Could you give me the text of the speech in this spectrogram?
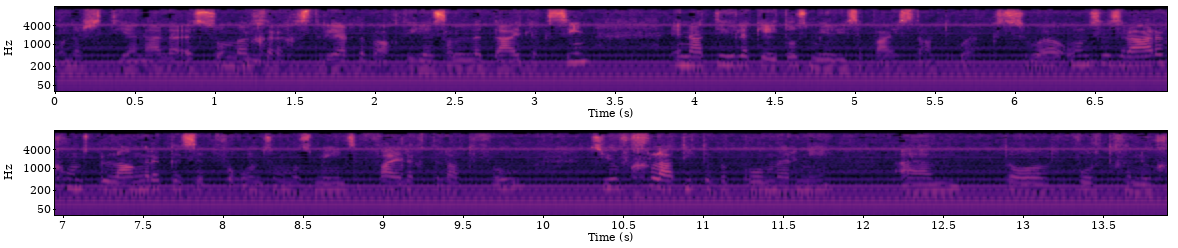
ondersteun. Hulle is sommer geregistreerde wagte. Jy sal hulle duidelik sien. En natuurlik het ons mediese bystand ook. So ons is regtig ons belangrik is dit vir ons om ons mense veilig te laat voel. So jy hoef glad nie te bekommer nie. Ehm um, daar word genoeg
